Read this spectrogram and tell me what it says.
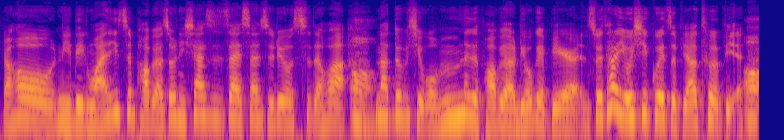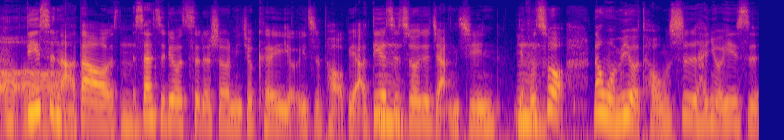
然后你领完一只跑表之后，你下次再三十六次的话，那对不起，我们那个跑表留给别人。所以它的游戏规则比较特别。第一次拿到三十六次的时候，你就可以有一只跑表。第二次之后就奖金，也不错。那我们有同事很有意思，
